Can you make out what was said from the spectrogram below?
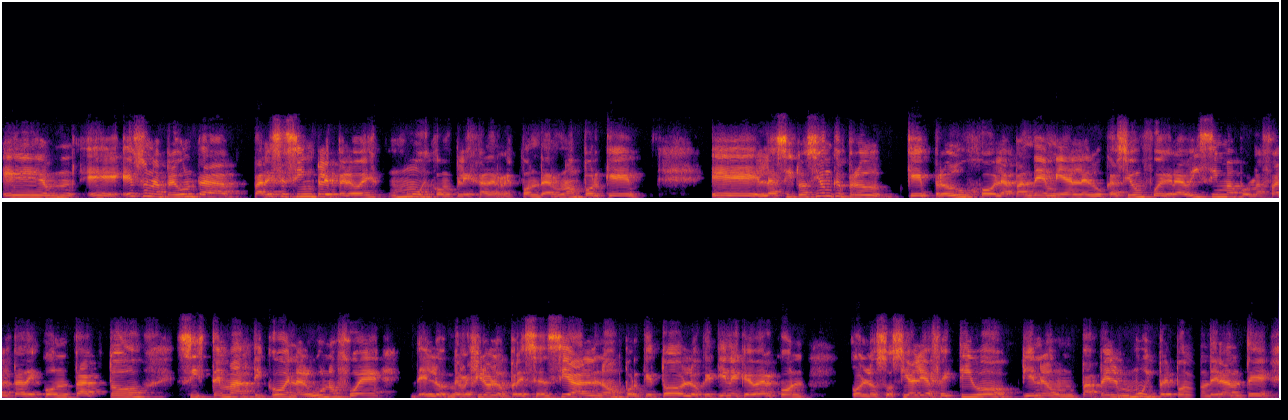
Em, eh, es una pregunta, parece simple, pero es muy compleja de responder, ¿no? Porque eh, la situación que, que, produjo la pandemia en la educación fue gravísima por la falta de contacto sistemático, en algunos fue, me refiero a lo presencial, ¿no? Porque todo lo que tiene que ver con con lo social y afectivo tiene un papel muy preponderante,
